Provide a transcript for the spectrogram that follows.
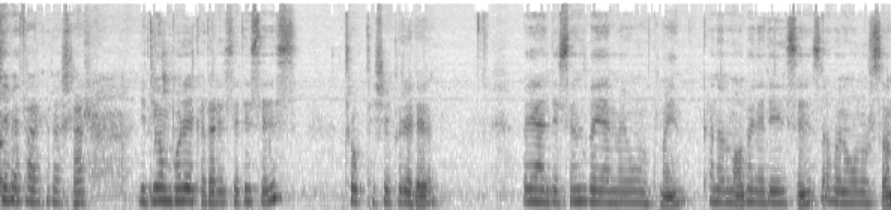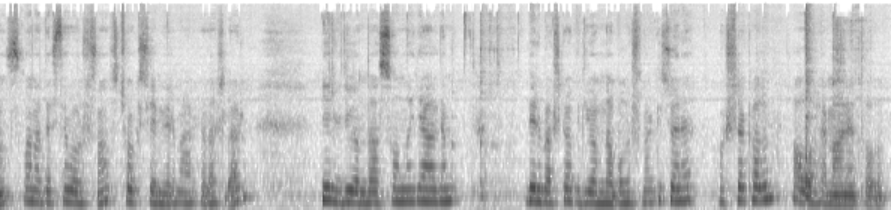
Evet arkadaşlar videomu buraya kadar izlediyseniz çok teşekkür ederim. Beğendiyseniz beğenmeyi unutmayın. Kanalıma abone değilseniz abone olursanız bana destek olursanız çok sevinirim arkadaşlar. Bir videom daha sonuna geldim. Bir başka videomda buluşmak üzere. Hoşçakalın. Allah emanet olun.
